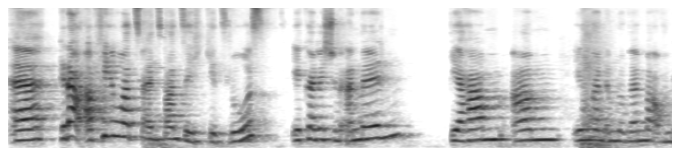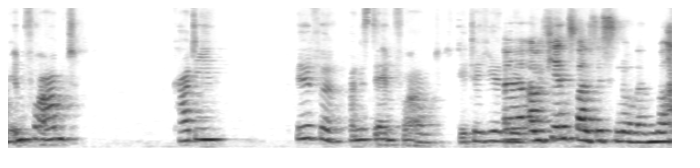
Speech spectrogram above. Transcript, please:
Äh, genau, ab Februar 22 geht's los. Ihr könnt euch schon anmelden. Wir haben ähm, irgendwann im November auch einen Infoabend Kathi, Hilfe, wann ist der Infoabend? Steht der hier? Äh, am 24. November.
